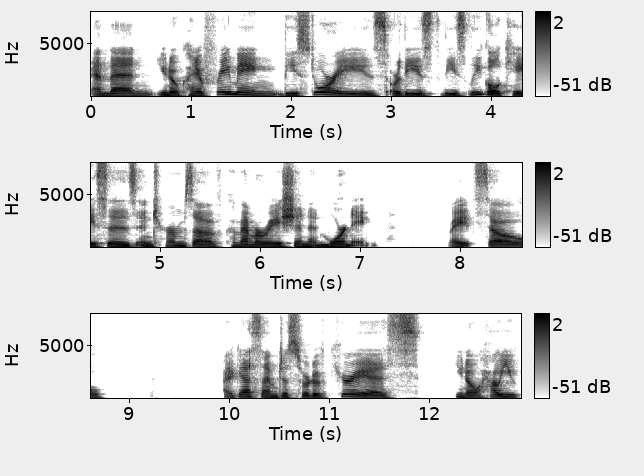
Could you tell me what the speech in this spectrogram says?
And then, you know, kind of framing these stories or these these legal cases in terms of commemoration and mourning, right? So, I guess I'm just sort of curious, you know, how you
